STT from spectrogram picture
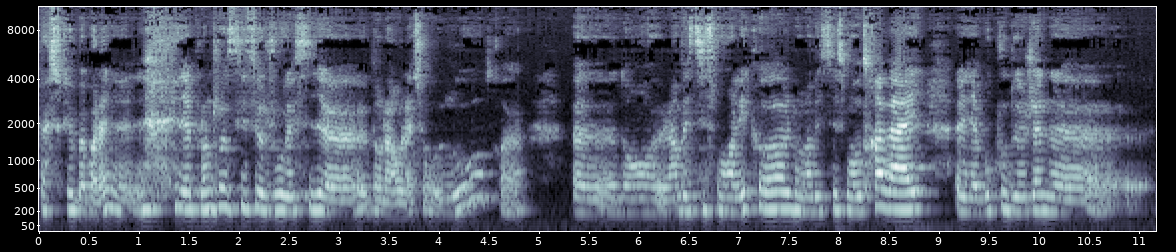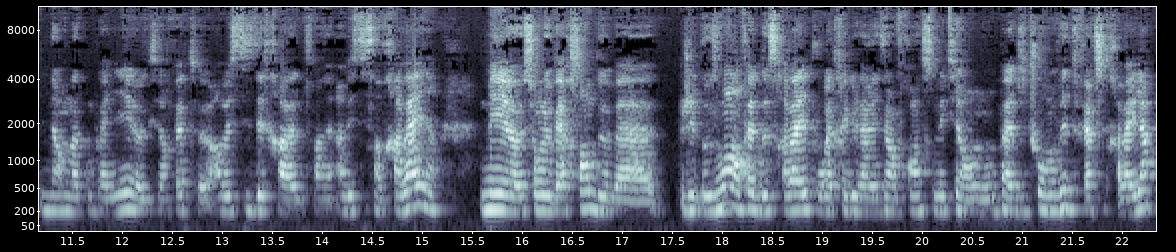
parce que bah voilà, il y, a, plein de choses qui se jouent aussi dans la relation aux autres, euh, dans l'investissement à l'école, dans l'investissement au travail. Il y a beaucoup de jeunes euh, énormes accompagnés qui en fait investissent des enfin, investissent un travail. Mais euh, sur le versant de bah j'ai besoin en fait de ce travail pour être régularisé en France mais qui n'ont pas du tout envie de faire ce travail là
